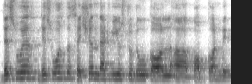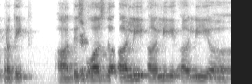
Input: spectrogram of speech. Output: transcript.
this was this was the session that we used to do called uh, popcorn with Prateek uh, this was the early early early uh,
